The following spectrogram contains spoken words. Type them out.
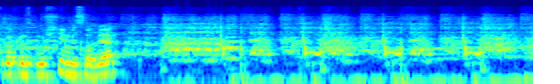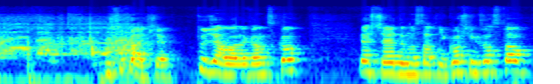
Trochę zgłośnimy sobie. No słuchajcie, tu działa elegancko. Jeszcze jeden ostatni głośnik został.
